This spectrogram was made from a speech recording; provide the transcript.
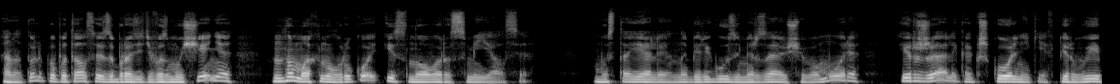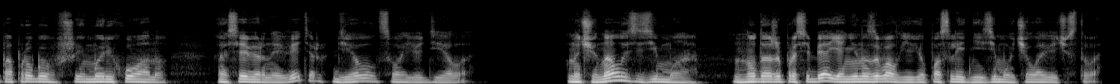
Анатолий попытался изобразить возмущение, но махнул рукой и снова рассмеялся. Мы стояли на берегу замерзающего моря и ржали, как школьники, впервые попробовавшие марихуану, а северный ветер делал свое дело. Начиналась зима. Но даже про себя я не называл ее последней зимой человечества.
